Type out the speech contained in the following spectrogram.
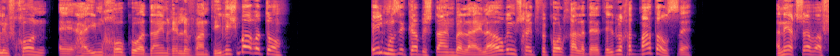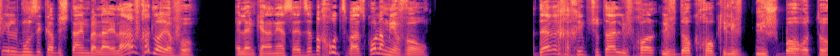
לבחון אה, האם חוק הוא עדיין רלוונטי, לשבור אותו. תפעיל מוזיקה בשתיים בלילה, ההורים שלך ידפקו לך על הדלת, יגידו לך, מה אתה עושה? אני עכשיו אפעיל מוזיקה בשתיים בלילה, אף אחד לא יבוא. אלא אם כן אני אעשה את זה בחוץ, ואז כולם יבואו. הדרך הכי פשוטה לבחור, לבדוק חוק היא לשבור אותו.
